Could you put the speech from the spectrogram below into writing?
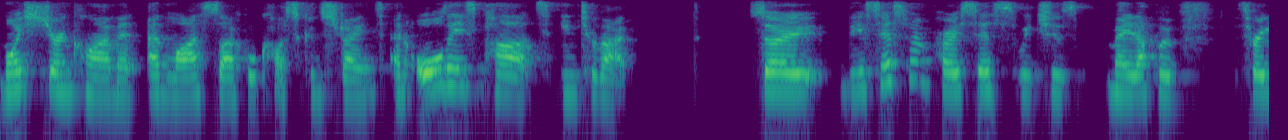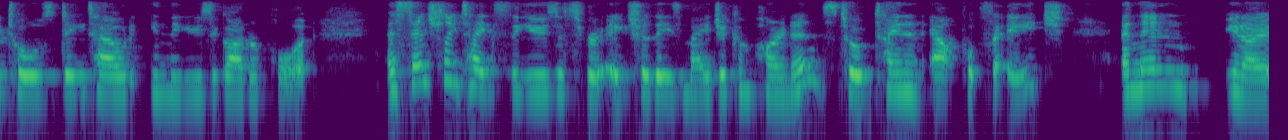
moisture and climate, and life cycle cost constraints, and all these parts interact. So the assessment process, which is made up of three tools detailed in the user guide report, essentially takes the user through each of these major components to obtain an output for each, and then you know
